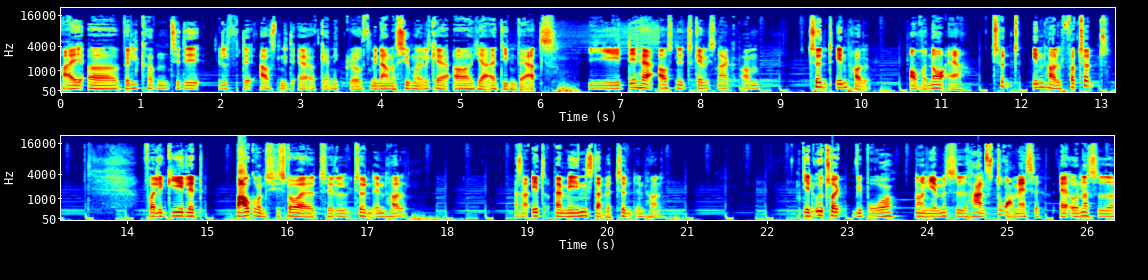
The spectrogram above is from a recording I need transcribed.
Hej og velkommen til det 11. afsnit af Organic Growth. Mit navn er Simon Elkær, og jeg er din vært. I det her afsnit skal vi snakke om tyndt indhold, og hvornår er tyndt indhold for tyndt. For at lige give lidt baggrundshistorie til tyndt indhold. Altså et, hvad menes der ved tyndt indhold? Det er et udtryk, vi bruger, når en hjemmeside har en stor masse af undersider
